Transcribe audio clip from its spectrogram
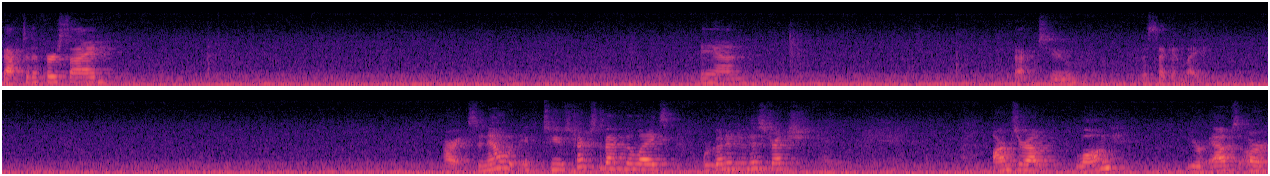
Back to the first side. And back to the second leg. All right, so now if, to stretch the back of the legs, we're going to do this stretch. Arms are out long. Your abs are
